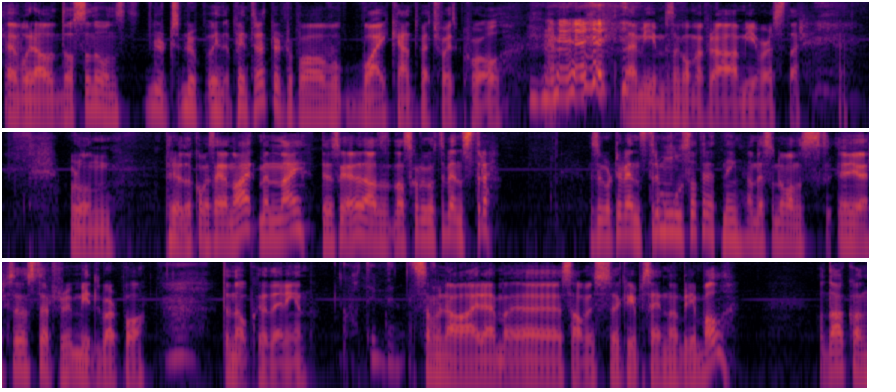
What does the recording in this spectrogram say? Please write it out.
Eh, Hvorav det også noen lurte, lurte på, internett lurte på Why can't Metroid crawl? Det er meme som kommer fra Meverse der. Ja. Hvor noen prøvde å komme seg gjennom her, men nei, det du skal gjøre, da, da skal du gå til venstre. Hvis du går til venstre motsatt retning av det som du vanligvis eh, gjør, så størter du umiddelbart på denne oppgraderingen. Gå til venstre. Som lar uh, Samus krype seg inn og bli en ball. Og da kan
